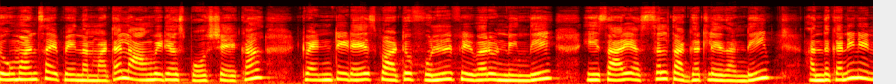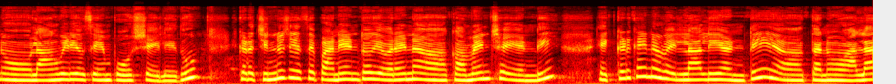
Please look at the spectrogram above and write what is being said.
టూ మంత్స్ అయిపోయిందనమాట లాంగ్ వీడియోస్ పోస్ట్ చేయక. ట్వంటీ డేస్ పాటు ఫుల్ ఫీవర్ ఉండింది. ఈసారి అస్సలు తగ్గట్లేదండి. అందుకని నేను లాంగ్ వీడియోస్ ఏం పోస్ట్ చేయలేదు. ఇక్కడ చిన్ను చేసే పని ఏంటో ఎవరైనా కమెంట్ చేయండి. ఎక్కడికైనా వెళ్ళాలి అంటే తను అలా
